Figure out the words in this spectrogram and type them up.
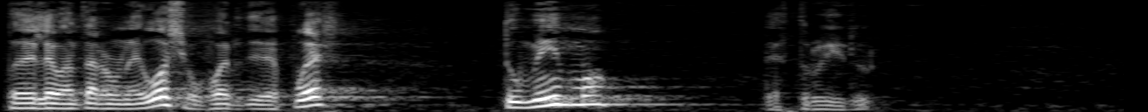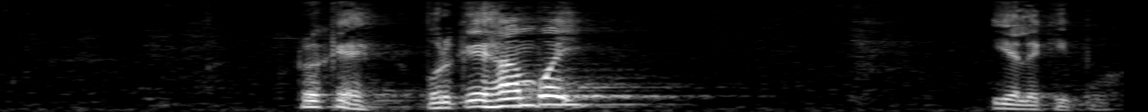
Puedes levantar un negocio fuerte y después tú mismo destruirlo. ¿Por qué? Porque es Amway y el equipo.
